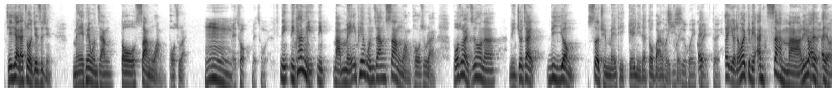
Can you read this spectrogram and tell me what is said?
接下来再做一件事情，每一篇文章都上网播出来。嗯，没错，没错。你你看，你你把每一篇文章上网播出来，播出来之后呢，你就在利用社群媒体给你的多巴胺回馈，及时回馈。对，哎，有人会给你按赞嘛？你说，哎哎呦，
